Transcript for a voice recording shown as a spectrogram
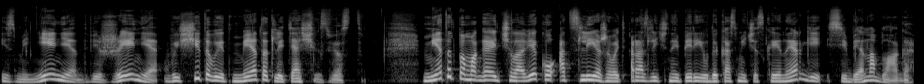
изменения, движения высчитывает метод летящих звезд. Метод помогает человеку отслеживать различные периоды космической энергии себе на благо.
